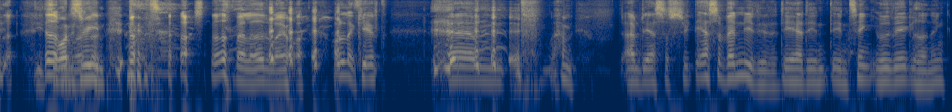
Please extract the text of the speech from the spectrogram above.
De sorte svin. også noget ballade, du laver. Hold da kæft. Um, jamen, det er så sygt. Det er så vanvittigt, at det her det er, en, det er en ting ude i virkeligheden. Ikke?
